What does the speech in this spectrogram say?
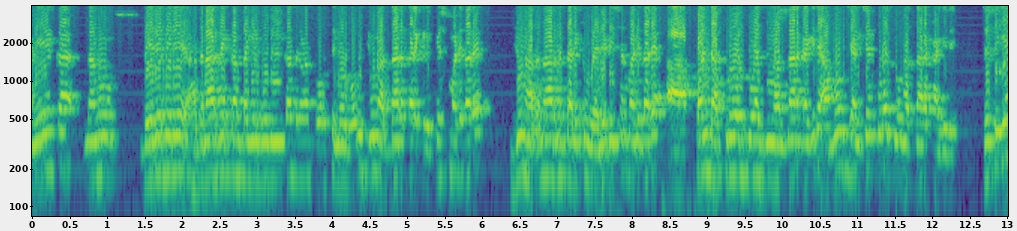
ಅನೇಕ ನಾನು ಬೇರೆ ಬೇರೆ ಹದಿನಾರನೇ ಕಂತಾಗಿರ್ಬೋದು, ಈ ಕಂತಗಳನ್ನ ತೋರಿಸ್ತೀನಿ ನೋಡಬಹುದು ಜೂನ್ ಹದಿನಾರನೇ ತಾರೀಕು ರಿಕ್ವೆಸ್ಟ್ ಮಾಡಿದ್ದಾರೆ. ಜೂನ್ ಹದಿನಾರನೇ ತಾರೀಕು ವ್ಯಾಲಿಡೇಷನ್ ಮಾಡಿದ್ದಾರೆ. ಆ ಫಂಡ್ ಅಪ್ರೂವಲ್ ಕೂಡ ಜೂನ್ ಹದಿನಾರಕ್ಕಾಗಿದೆ ಅಮೌಂಟ್ ಸ್ಯಾಂಕ್ಷನ್ ಕೂಡ ಜೂನ್ ಹದಿನಾರಕ್ಕಾಗಿದೆ ಜೊತೆಗೆ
